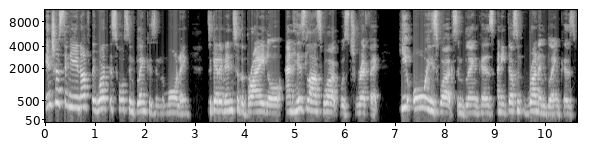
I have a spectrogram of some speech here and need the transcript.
Interestingly enough, they worked this horse in blinkers in the morning to get him into the bridle, and his last work was terrific. He always works in blinkers and he doesn't run in blinkers.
